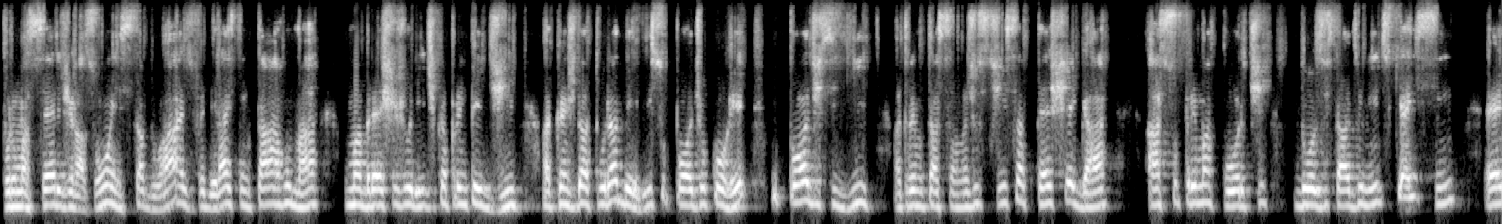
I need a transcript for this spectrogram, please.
por uma série de razões estaduais, federais, tentar arrumar uma brecha jurídica para impedir a candidatura dele. Isso pode ocorrer e pode seguir a tramitação na justiça até chegar à Suprema Corte dos Estados Unidos, que aí sim é,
